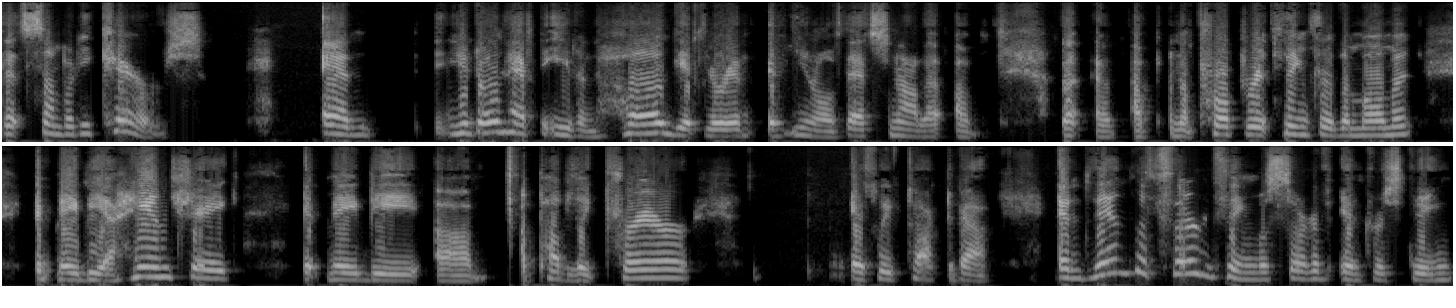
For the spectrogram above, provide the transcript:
that somebody cares. And you don't have to even hug if you're in, if, you know, if that's not a, a, a, a, an appropriate thing for the moment. It may be a handshake. It may be um, a public prayer, as we've talked about. And then the third thing was sort of interesting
